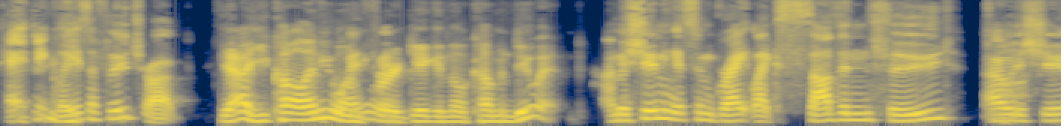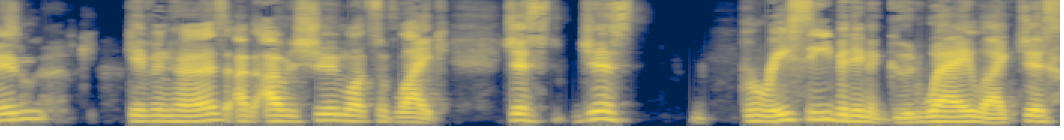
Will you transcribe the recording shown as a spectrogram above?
Technically, it's a food truck. Yeah, you call anyone for a gig and they'll come and do it. I'm assuming it's some great like southern food. I would Oh, so assume, good. given hers, I, I would assume lots of like just just greasy, but in a good way. Like just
